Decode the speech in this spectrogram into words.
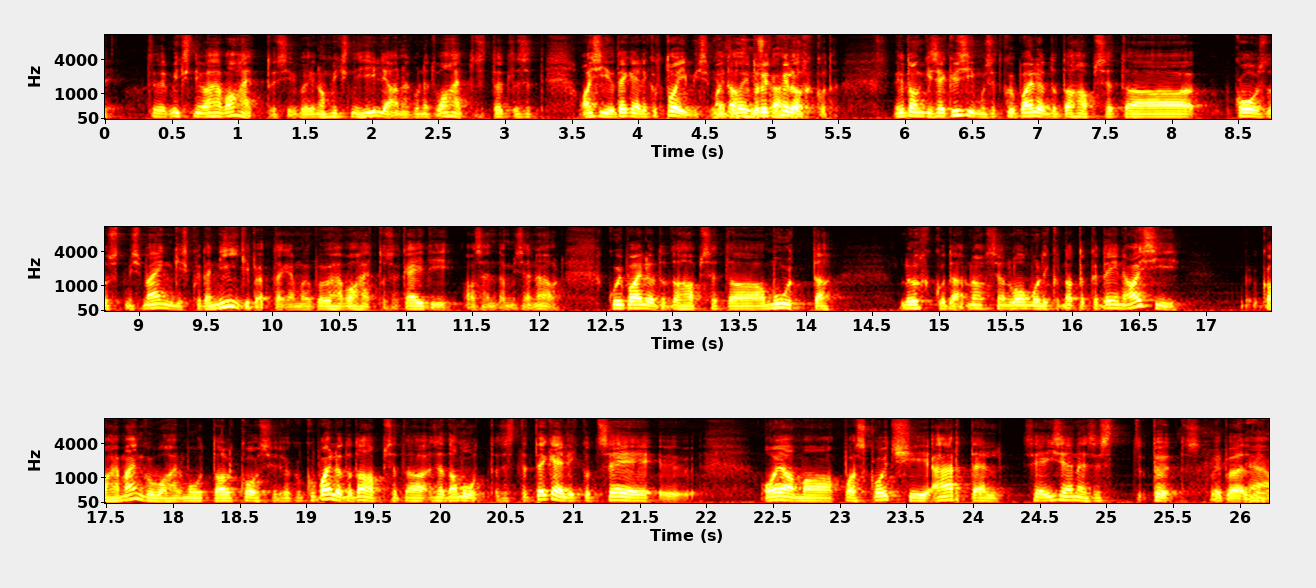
et miks nii vähe vahetusi või noh, miks nii hilja nagu need vahetused, ta ütles, et asi ju tegelikult toimis, ma ei tahtnud rütmi lõhkuda. nüüd ongi see küsimus, et kui palju ta tahab seda kooslust, mis mängis, kui ta niigi peab tegema juba ühe vahetuse käidi asendamise näol. kui palju ta tahab seda muuta, lõhkuda, noh, see on loomulikult natuke teine asi kahe mängu vahel muuta algkoosseisu, aga kui palju ta tahab seda, seda muuta, sest tegelikult see Ojamaa, Baskotši äärtel, see iseenesest töötas, võib öelda,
